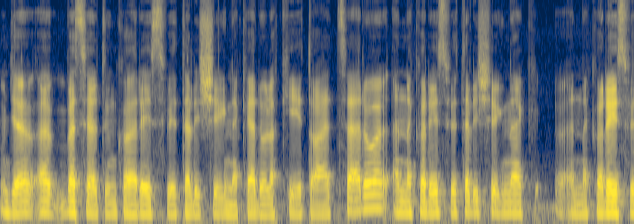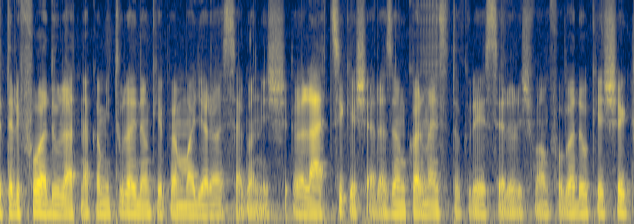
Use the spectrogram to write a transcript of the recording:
Ugye beszéltünk a részvételiségnek erről a két álcáról. Ennek a részvételiségnek, ennek a részvételi fordulatnak, ami tulajdonképpen Magyarországon is látszik, és erre az önkormányzatok részéről is van fogadókészség,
